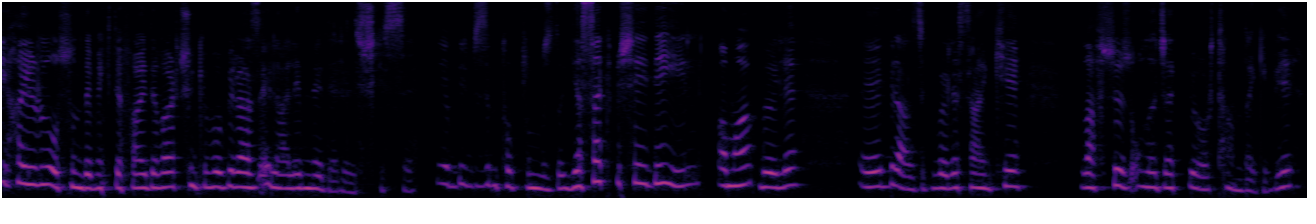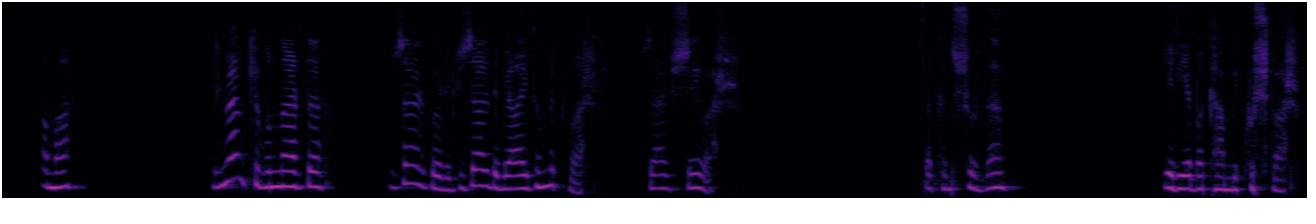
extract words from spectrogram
Bir hayırlı olsun demekte fayda var. Çünkü bu biraz el alem ne der ilişkisi. Bizim toplumumuzda yasak bir şey değil ama böyle e, birazcık böyle sanki laf söz olacak bir ortamda gibi. Ama Bilmem ki bunlarda güzel böyle güzel de bir aydınlık var. Güzel bir şey var. Bakın şurada geriye bakan bir kuş var.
